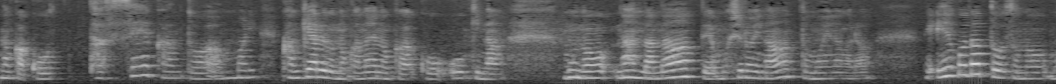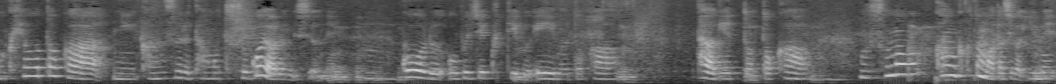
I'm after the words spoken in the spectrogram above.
なんかこう達成感とはあんまり関係あるのかないのかこう大きなものなんだなって面白いなと思いながらで英語だとその目標とかに関する単語ってすごいあるんですよね、 goal objective aim とか、ターゲットとか、もうその感覚とも私が夢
